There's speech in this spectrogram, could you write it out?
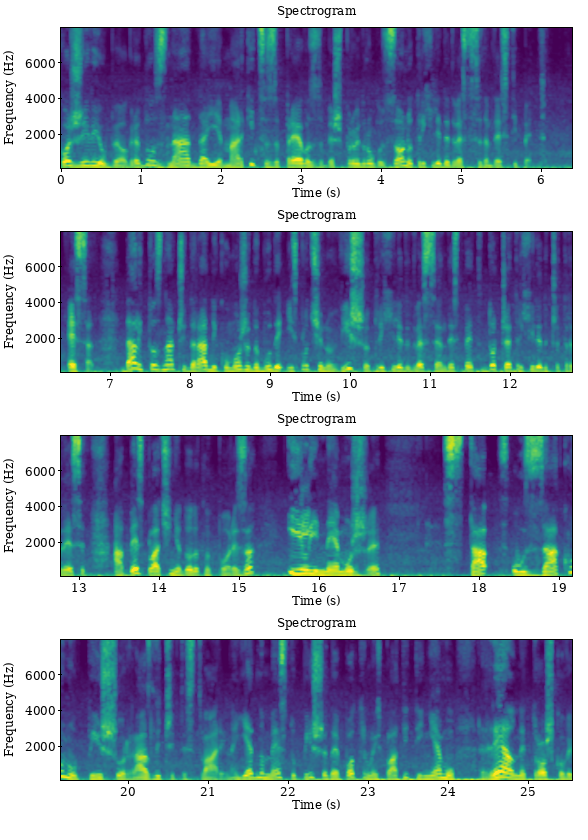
Ko živi u Beogradu zna da je markica za prevoz za Beš prvu i drugu zonu 3275. E sad, da li to znači da radniku može da bude isplaćeno više od 3275 do 4040, a bez plaćanja dodatnog poreza, ili ne može, sta, u zakonu pišu različite stvari. Na jednom mestu piše da je potrebno isplatiti njemu realne troškove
